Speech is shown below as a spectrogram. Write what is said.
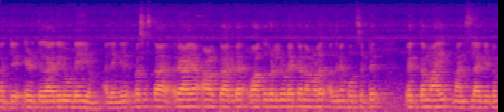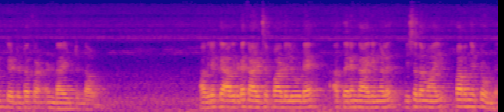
മറ്റ് എഴുത്തുകാരിലൂടെയും അല്ലെങ്കിൽ പ്രശസ്തരായ ആൾക്കാരുടെ വാക്കുകളിലൂടെയൊക്കെ നമ്മൾ അതിനെക്കുറിച്ചിട്ട് വ്യക്തമായി മനസ്സിലാക്കിയിട്ടും കേട്ടിട്ടൊക്കെ ഉണ്ടായിട്ടുണ്ടാവും. അവരൊക്കെ അവരുടെ കാഴ്ചപ്പാടിലൂടെ അത്തരം കാര്യങ്ങൾ വിശദമായി പറഞ്ഞിട്ടുണ്ട്.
